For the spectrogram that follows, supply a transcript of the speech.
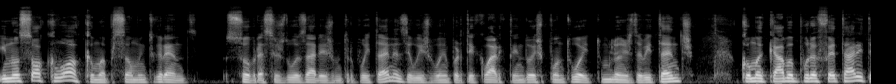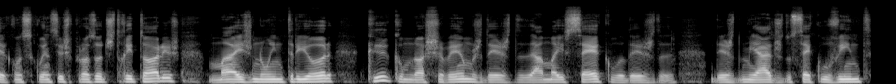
e não só coloca uma pressão muito grande sobre essas duas áreas metropolitanas, e Lisboa em particular, que tem 2,8 milhões de habitantes, como acaba por afetar e ter consequências para os outros territórios, mais no interior, que, como nós sabemos, desde há meio século, desde, desde meados do século XX,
